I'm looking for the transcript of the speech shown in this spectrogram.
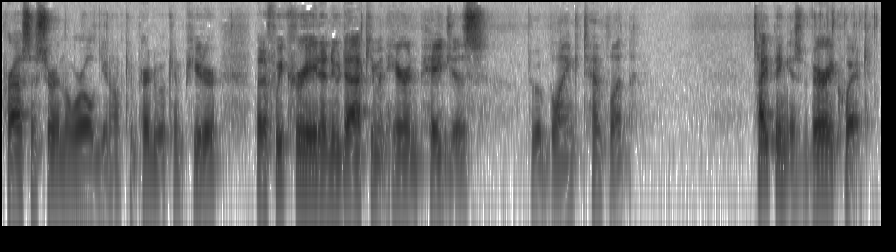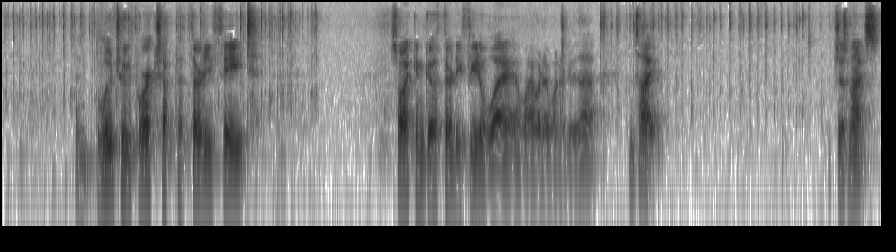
processor in the world, you know, compared to a computer. But if we create a new document here in Pages, do a blank template, typing is very quick. And Bluetooth works up to 30 feet, so I can go 30 feet away, why would I want to do that, and type, which is nice.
